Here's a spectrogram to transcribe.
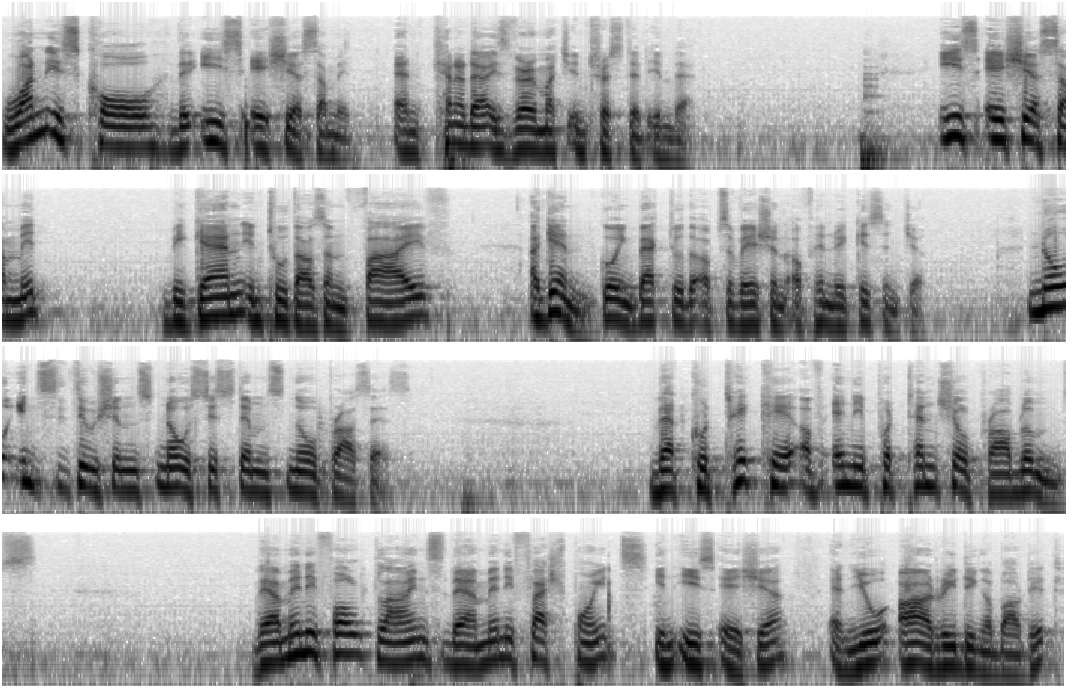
One is called the East Asia Summit, and Canada is very much interested in that. East Asia Summit began in 2005, again, going back to the observation of Henry Kissinger. No institutions, no systems, no process that could take care of any potential problems. There are many fault lines, there are many flashpoints in East Asia, and you are reading about it.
